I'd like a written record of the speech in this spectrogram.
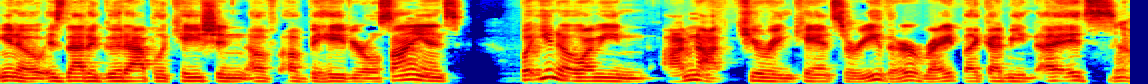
you know, is that a good application of, of behavioral science? But, you know, I mean, I'm not curing cancer either, right? Like, I mean, it's, yeah.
